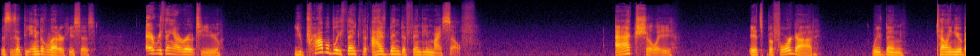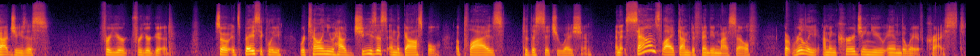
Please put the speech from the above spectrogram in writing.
this is at the end of the letter, he says, Everything I wrote to you, you probably think that I've been defending myself. Actually, it's before God. We've been telling you about Jesus for your, for your good. So it's basically we're telling you how Jesus and the gospel applies to this situation. And it sounds like I'm defending myself, but really I'm encouraging you in the way of Christ.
